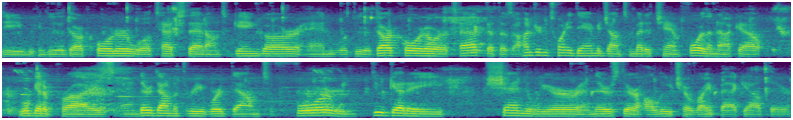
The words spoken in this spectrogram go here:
see, we can do the Dark Corridor. We'll attach that onto Gengar, and we'll do the Dark Corridor attack. That does 120 damage onto Medicham for the knockout. We'll get a prize, and they're down to three. We're down to four. We do get a Chandelier, and there's their Hawlucha right back out there.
